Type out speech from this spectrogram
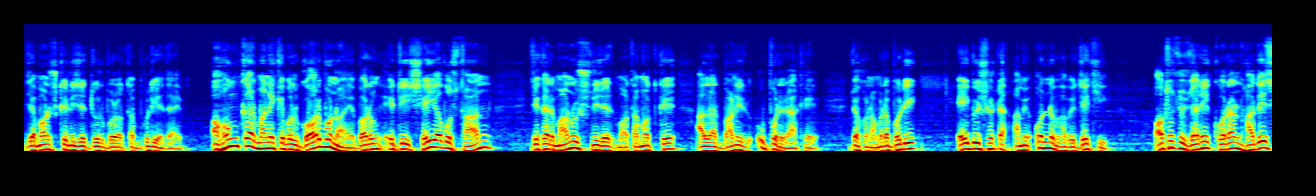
যা মানুষকে নিজের দুর্বলতা ভুলিয়ে দেয়। অহংকার মানে কেবল গর্ব নয়, বরং এটি সেই অবস্থান যেখানে মানুষ নিজের মতামতকে আল্লাহর বাণীর উপরে রাখে। যখন আমরা বলি, এই বিষয়টা আমি অন্যভাবে দেখি, অথচ জানি কোরআন, হাদিস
